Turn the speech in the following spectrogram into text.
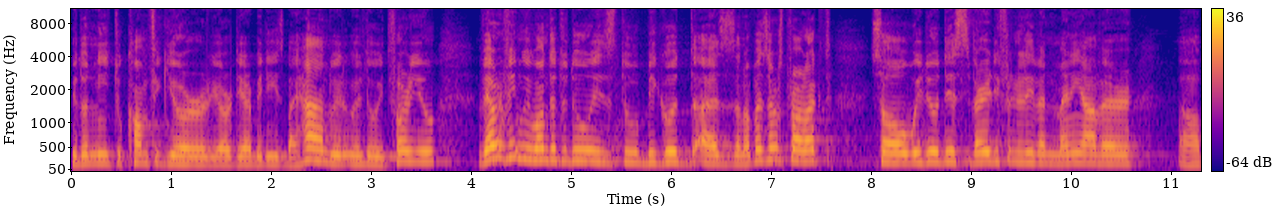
you don't need to configure your DRBDs by hand. We'll, we'll do it for you. The other thing we wanted to do is to be good as an open source product. So we do this very differently than many other uh,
